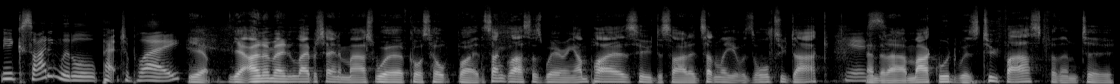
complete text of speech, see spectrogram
an exciting little patch of play. Yeah, yeah. I know, I mean, Labuschagne and Marsh were, of course, helped by the sunglasses wearing umpires who decided suddenly it was all too dark Yes. and that uh, Mark Wood was too fast for them to,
